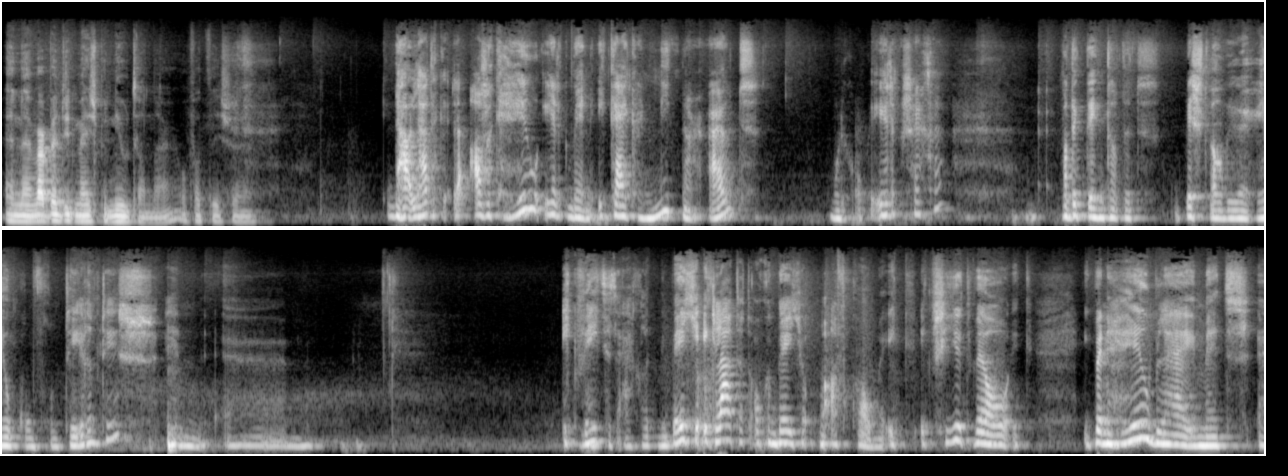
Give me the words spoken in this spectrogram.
En eh, waar bent u het meest benieuwd dan naar? Of wat is... eh, Nou, laat ik, als ik heel eerlijk ben, ik kijk er niet naar uit. Moet ik ook eerlijk zeggen. Want ik denk dat het best wel weer heel confronterend is. En ehm, ik weet het eigenlijk niet. Weet je, ik laat het ook een beetje op me afkomen. Ik, ik zie het wel. Ik, ik ben heel blij met eh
